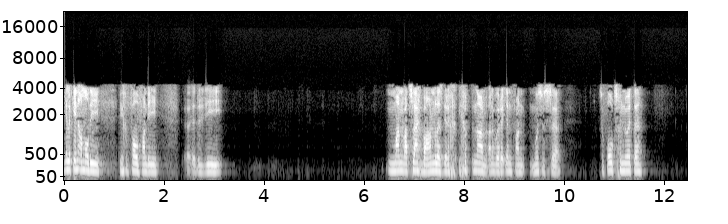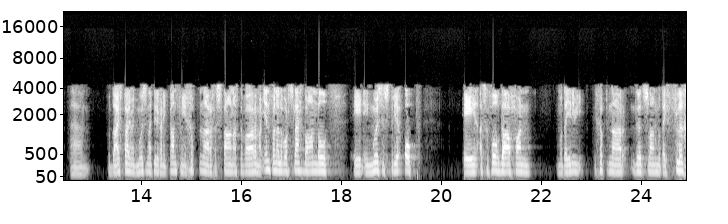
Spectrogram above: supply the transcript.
Julle ken almal die die geval van die die, die man wat sleg behandel is deur 'n Egiptenaar, met ander woorde een van Moses se se volksgenote. Ehm um, op daai stadium het Moses natuurlik aan die kant van die Egiptenare gestaan as te ware, maar een van hulle word sleg behandel en en Moses tree op en as gevolg daarvan moet hy hierdie Egiptenaar doodslaan, moet hy vlug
